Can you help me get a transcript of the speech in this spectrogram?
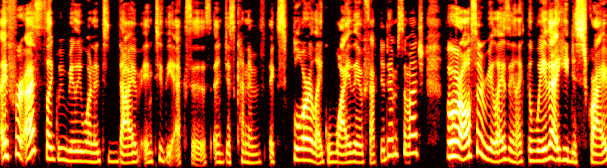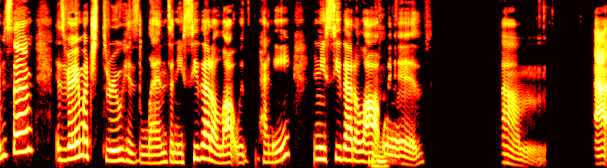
I for us, like we really wanted to dive into the exes and just kind of explore like why they affected him so much. But we're also realizing like the way that he describes them is very much through his lens. And you see that a lot with Penny. And you see that a lot Mhm. with um a-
